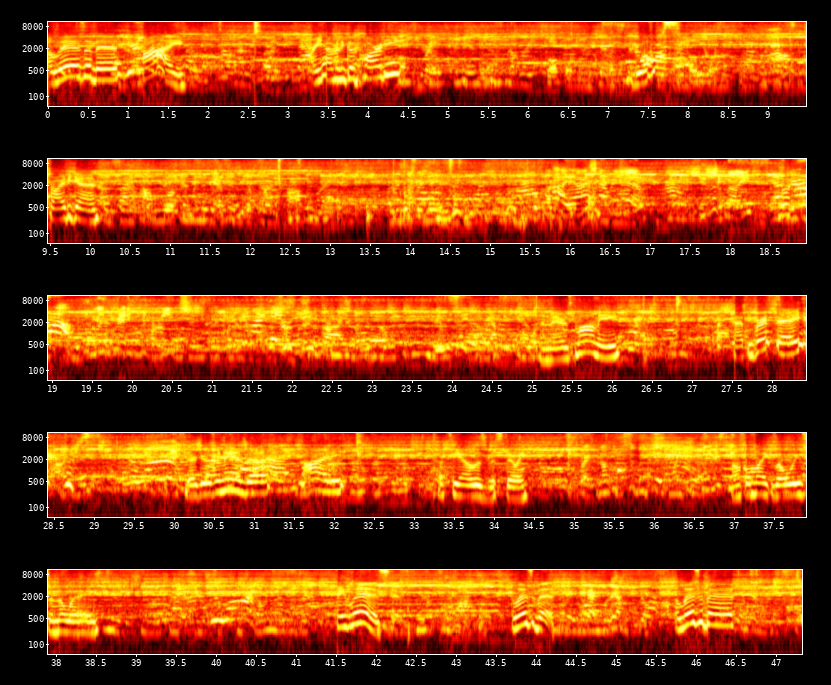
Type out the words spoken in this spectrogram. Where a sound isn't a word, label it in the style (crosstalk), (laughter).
Elizabeth! Hi! Are you having a good party? Whoops! Try it again. Hi, Ash. How are you? You look nice. Look. And there's mommy. Happy birthday. There goes Amanda. Hi. Let's see how Elizabeth's doing. Uncle Mike's always in the way. Hey Liz. Elizabeth. Elizabeth.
